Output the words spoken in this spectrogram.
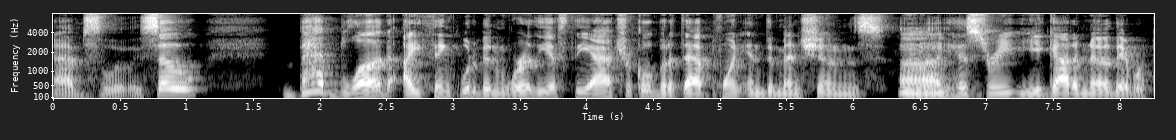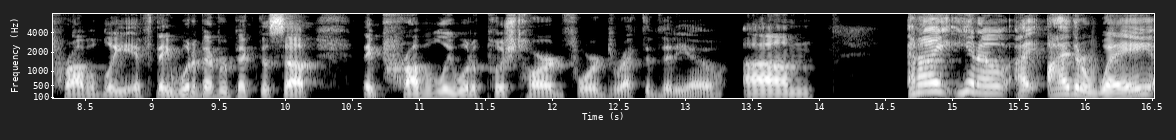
Absolutely. So Bad Blood, I think, would have been worthy of theatrical, but at that point in Dimensions uh, Mhm. history, you got to know they were probably, if they would have ever picked this up, they probably would have pushed hard for direct to video. Um, and I, you know, I either way,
